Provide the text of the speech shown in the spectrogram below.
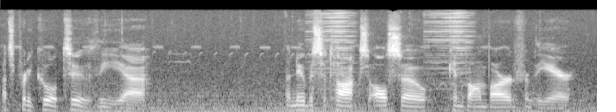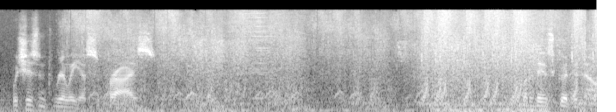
That's pretty cool too. The uh, Anubis Ha'taks also can bombard from the air, which isn't really a surprise. But it is good to know.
